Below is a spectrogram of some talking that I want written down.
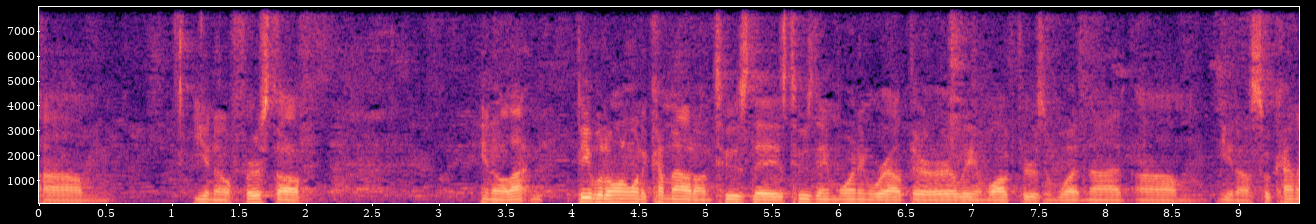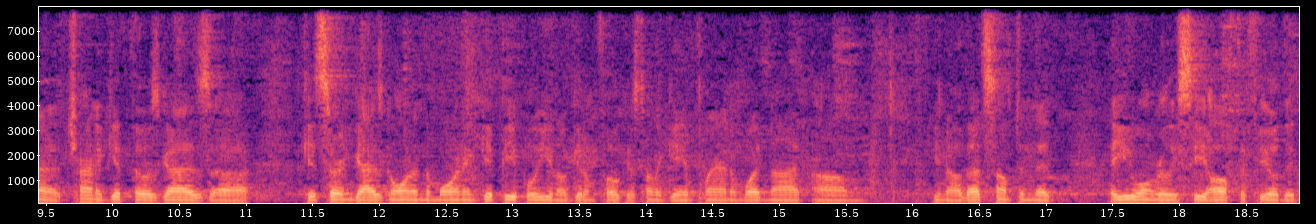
Um, you know, first off, you know, a lot people don't want to come out on Tuesdays. Tuesday morning, we're out there early and walkthroughs and whatnot. Um, you know, so kind of trying to get those guys, uh, get certain guys going in the morning, get people, you know, get them focused on the game plan and whatnot. Um, you know, that's something that, that you won't really see off the field. That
